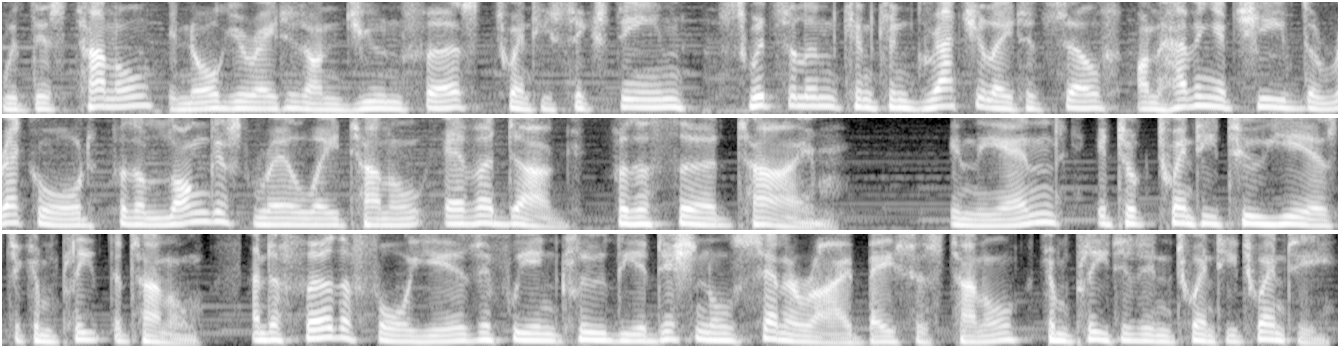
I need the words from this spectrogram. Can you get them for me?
With this tunnel, inaugurated on June 1, 2016, Switzerland can congratulate itself on having achieved the record for the longest railway tunnel ever dug for the third time. In the end, it took 22 years to complete the tunnel, and a further four years if we include the additional Ceneri Basis Tunnel completed in 2020.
